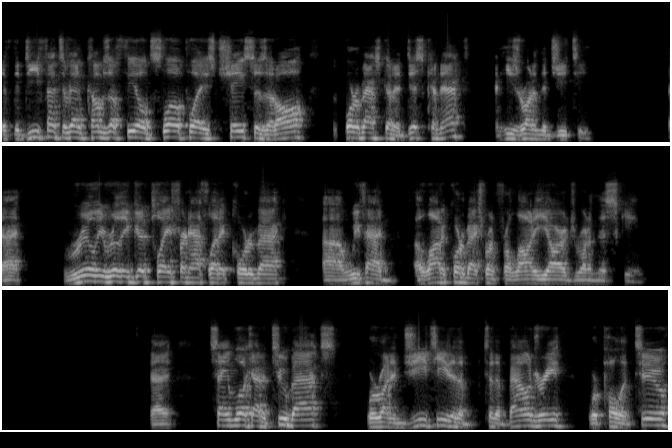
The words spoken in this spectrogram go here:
If the defensive end comes upfield, slow plays, chases at all, the quarterback's going to disconnect and he's running the GT. Okay. Really, really good play for an athletic quarterback. Uh, we've had a lot of quarterbacks run for a lot of yards running this scheme. Okay. Same look at a two backs. We're running GT to the to the boundary. We're pulling two.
